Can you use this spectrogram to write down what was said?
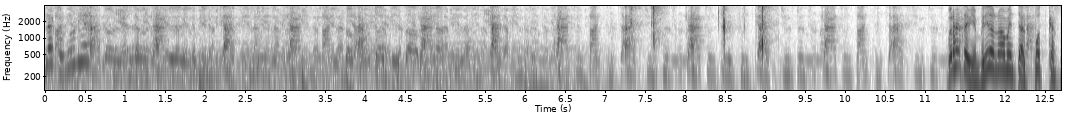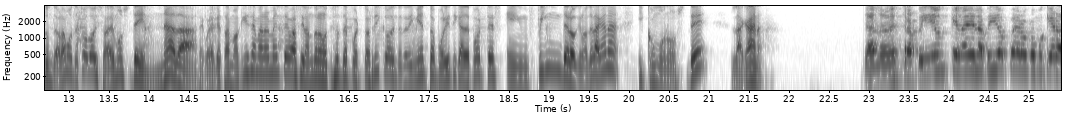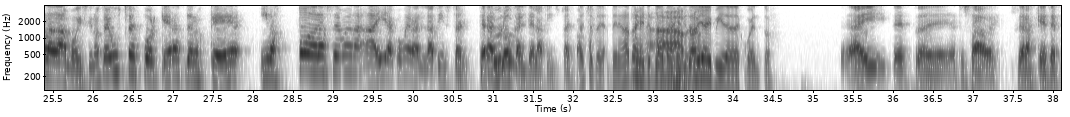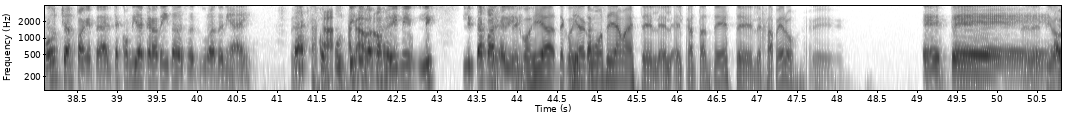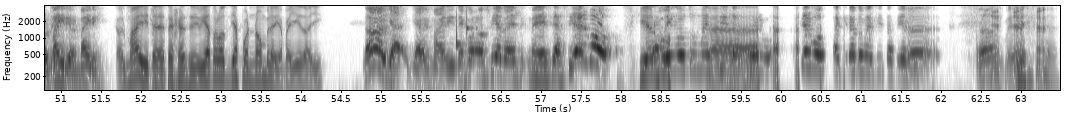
La colonia. Bueno, gente, bienvenidos nuevamente al podcast donde hablamos de todo y sabemos de nada. Recuerden que estamos aquí semanalmente vacilando las noticias de Puerto Rico, de entretenimiento, política, deportes, en fin, de lo que nos dé la gana y como nos dé la gana dando nuestra opinión que nadie la pidió, pero como quiera la damos. Y si no te gusta es porque eras de los que ibas toda la semana ahí a comer al Latin Star. Era el local de Latin Star. De hecho, tenía la tarjetita, la tarjetita VIP de descuento. Ahí, esto, eh, tú sabes, de las que te ponchan para que te darte comida gratuita, de esa tú la tenías ahí. con puntitos para redimir, lista para redimir. Te cogía, te cogía ¿cómo se llama? este el, el, el cantante este, el japero. Eh, este. Almighty, Almighty. Almighty, te, te recibía todos los días por nombre y apellido allí. No, ya, ya el Madrid te conocía, me decía, siervo, siervo, ya tengo tu mesita, ah. siervo, siervo, aquí está tu mesita, siervo.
